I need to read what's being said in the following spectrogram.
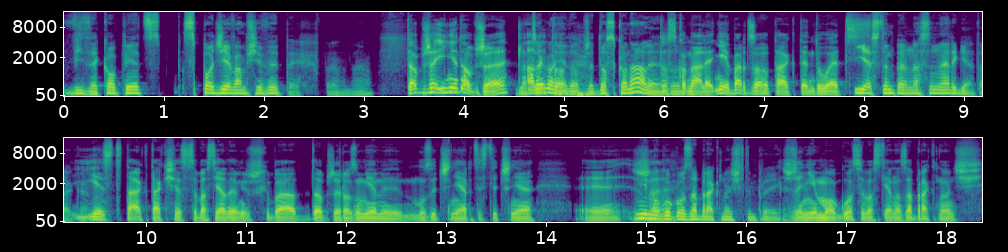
widzę kopiec, spodziewam się wypych, prawda? Dobrze i niedobrze. Dlaczego niedobrze? Doskonale. Doskonale. Nie, bardzo tak, ten duet. Jest w tym pewna synergia taka. Jest tak, tak się z Sebastianem już chyba dobrze rozumiemy muzycznie, artystycznie. Nie że, mogło go zabraknąć w tym projekcie. Że nie mogło Sebastiana zabraknąć.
